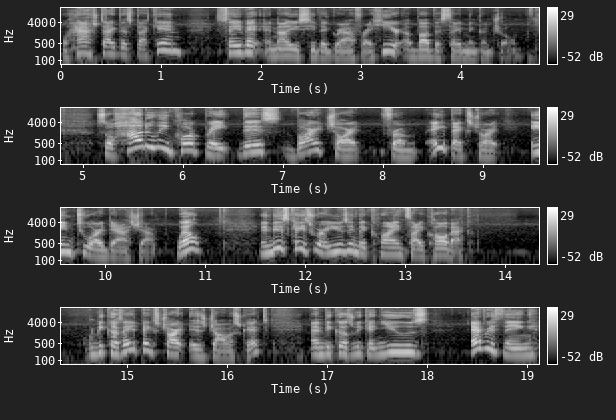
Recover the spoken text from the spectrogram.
we'll hashtag this back in, save it, and now you see the graph right here above the segment control. So how do we incorporate this bar chart from Apex chart into our Dash app? Well, in this case, we're using the client-side callback because Apex chart is JavaScript and because we can use everything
